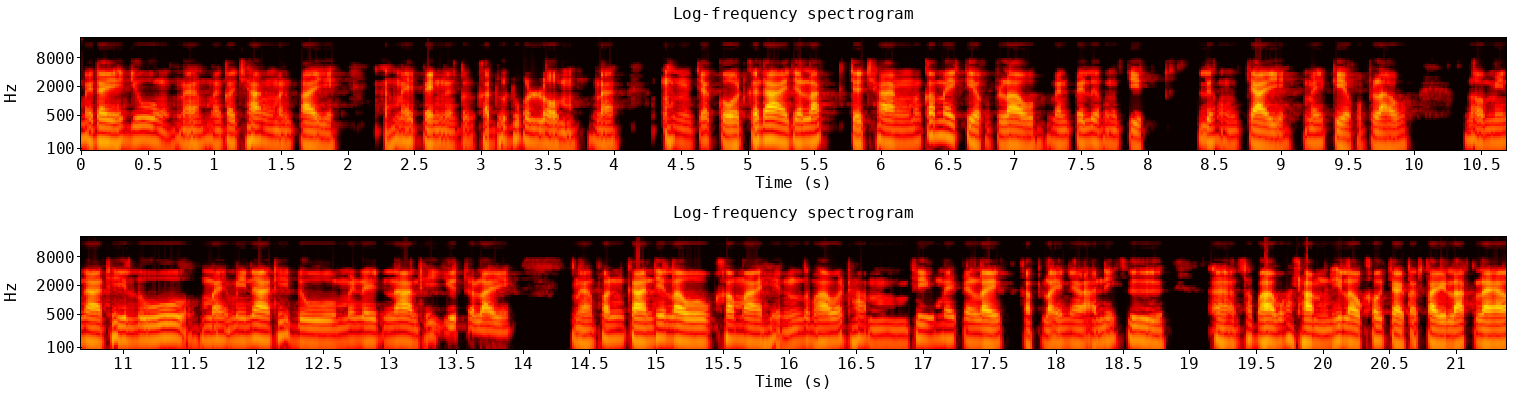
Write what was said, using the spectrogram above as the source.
ไม่ได้ยุ่งนะมันก็ช่างมันไป ไม่เป็นกระดุกลมนะจะโกรธก็ได้จะรักจะชัง มันก็ไม่เกี่ยวกับเรา มันเป็นเรื่องของจิต เรื่องของใจไม่เกี่ยวกับเรา เรามีหน้าที่รู้ไม่มีหน้าที่ดูไม่ได้หน้าที่ยึดอะไรนะเพราะการที่เราเข้ามาเห็นสภาวธรรมที่ไม่เป็นอะไรกับอะไรเนี่ยอันนี้คืออสภาวธรรมที่เราเข้าใจพระไตรลักษณ์แล้ว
